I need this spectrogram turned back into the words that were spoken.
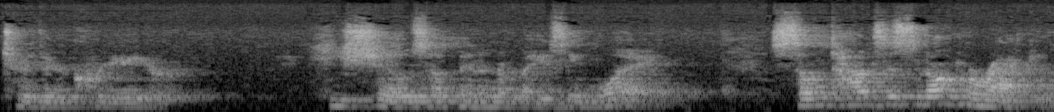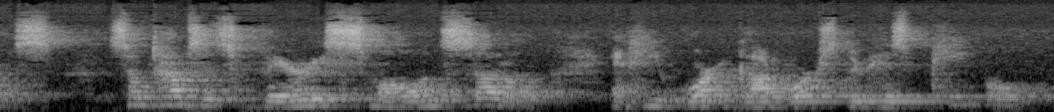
to their Creator. He shows up in an amazing way. Sometimes it's not miraculous. Sometimes it's very small and subtle and he work, God works through his people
